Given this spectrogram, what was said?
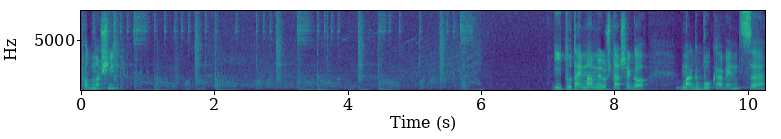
podnosili. I tutaj mamy już naszego MacBooka, więc e,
